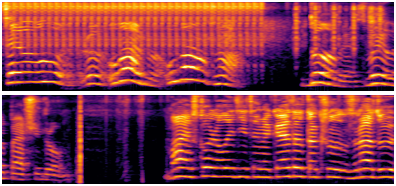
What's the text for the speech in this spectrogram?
Це уважно, уважно. Добре, збили перший дрон. Має скоро летіти ракета, так що зразу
